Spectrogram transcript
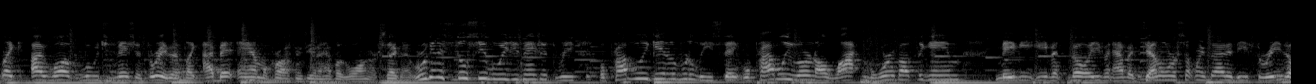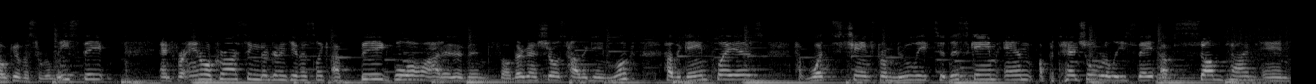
Like I love Luigi's Mansion 3, but it's like I bet Animal Crossing is gonna have a longer segment. We're gonna still see Luigi's Mansion 3. We'll probably get a release date. We'll probably learn a lot more about the game. Maybe even they'll even have a demo or something like that at E3. They'll give us a release date. And for Animal Crossing, they're gonna give us like a big blowout of info. They're gonna show us how the game looks, how the gameplay is, what's changed from New Leaf to this game, and a potential release date of sometime in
